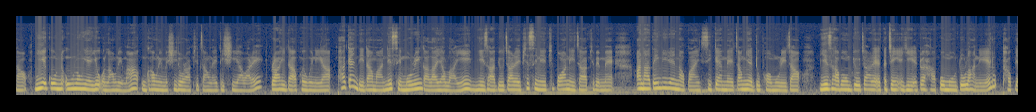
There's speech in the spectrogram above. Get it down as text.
ကြောင့်ညီအကိုနှစ်ဦးလုံးရဲ့ရုပ်အလောင်းတွေမှာဥကောင်းတွေမရှိတော့တာဖြစ်ကြောင်းလည်းသိရှိရပါတယ်။ပရာဟိတအဖွဲ့ဝင်တွေကဖားကန်ဒေတာမှာနှစ်စဉ်မိုးရင်းကာလရောက်လာရင်မြေစာပြိုကျတဲ့ဖြစ်စဉ်တွေဖြစ်ပွားနေကြဖြစ်ပေမဲ့အာနာသိမ့်ပြီးတဲ့နောက်ပိုင်းစီကံမဲ့ကြောင်းမြတ်ဒူဖော်မှုတွေကြောင့်မြေစာပုံပြိုကျတဲ့အကြိမ်အရေးအတွက်ဟာပုံမူတိုးလာနေတယ်လို့ထောက်ပြ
